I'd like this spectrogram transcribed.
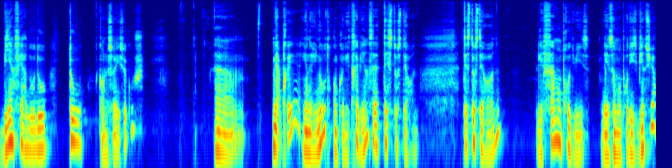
bien faire dodo tôt quand le soleil se couche. Euh, mais après, il y en a une autre qu'on connaît très bien, c'est la testostérone. Testostérone, les femmes en produisent, les hommes en produisent bien sûr,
